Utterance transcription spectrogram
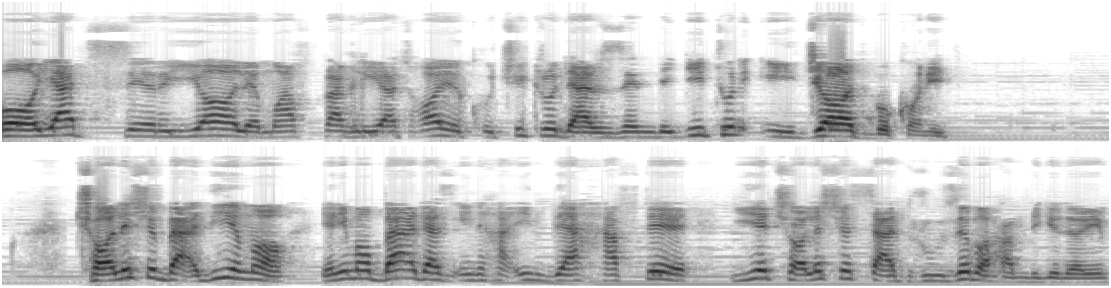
باید سریال موفقیت های کوچیک رو در زندگیتون ایجاد بکنید. چالش بعدی ما یعنی ما بعد از این, این ده هفته یه چالش صد روزه با هم دیگه داریم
